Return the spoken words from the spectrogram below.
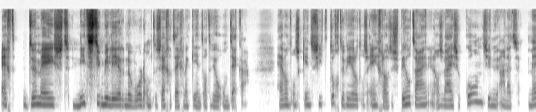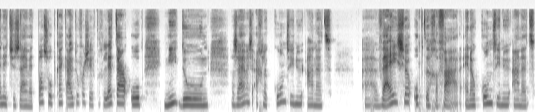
Echt de meest niet stimulerende woorden om te zeggen tegen een kind dat wil ontdekken want ons kind ziet toch de wereld als één grote speeltuin. En als wij ze continu aan het managen zijn met pas op, kijk uit, doe voorzichtig, let daarop, niet doen. Dan zijn we ze eigenlijk continu aan het uh, wijzen op de gevaren. En ook continu aan het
